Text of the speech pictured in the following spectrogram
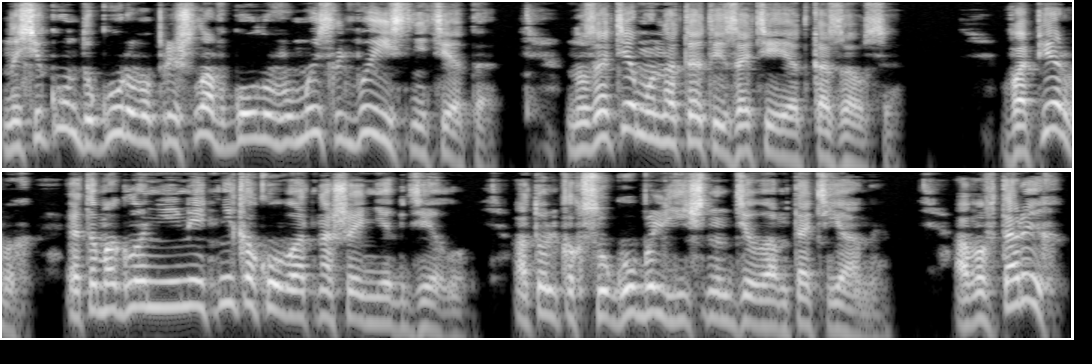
На секунду Гурова пришла в голову мысль выяснить это, но затем он от этой затеи отказался. Во-первых, это могло не иметь никакого отношения к делу, а только к сугубо личным делам Татьяны. А во-вторых,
